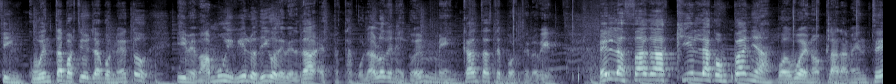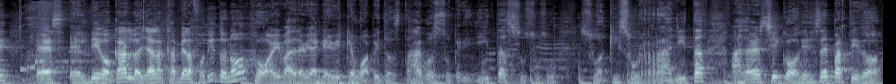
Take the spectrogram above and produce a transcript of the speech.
50 partidos ya con Neto y me va muy bien, lo digo de verdad, espectacular lo de Neto, ¿eh? me encanta este portero. Bien, en la zaga, ¿quién le acompaña? Pues bueno, claramente es el Diego Carlos, ya le han cambiado la fotito, ¿no? Ay, madre mía, qué, qué guapito está, con su perillita, su, su, su, su aquí, su rayita. A ver, chicos, 16 partidos.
